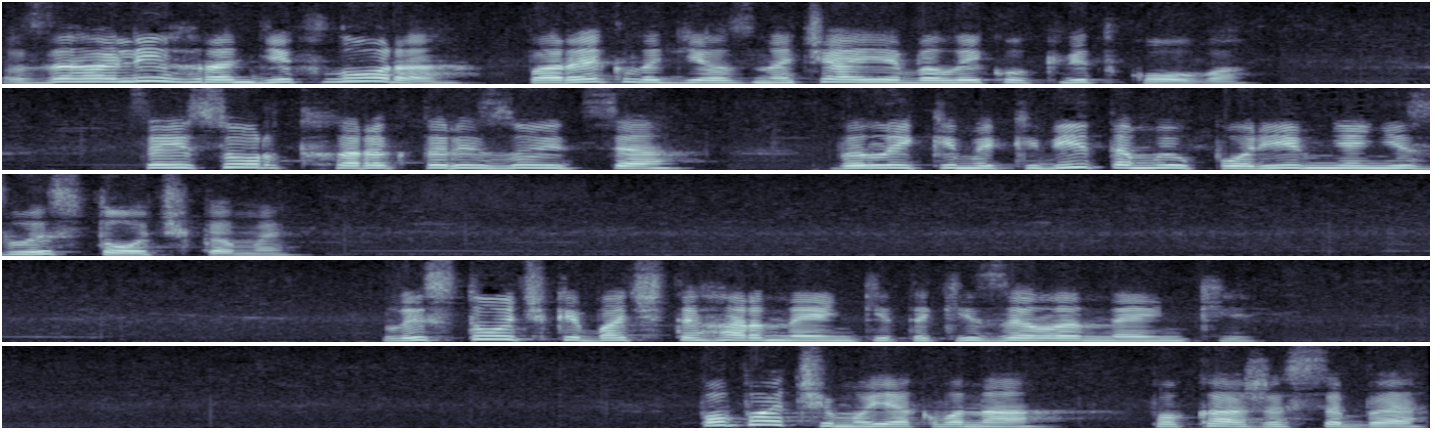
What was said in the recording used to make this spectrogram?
Взагалі грандіфлора в перекладі означає великоквіткова. Цей сорт характеризується великими квітами в порівнянні з листочками. Листочки, бачите, гарненькі, такі зелененькі. Побачимо, як вона покаже себе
